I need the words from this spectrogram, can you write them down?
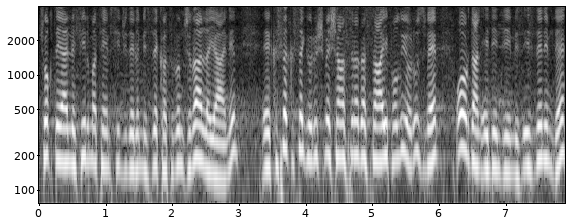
çok değerli firma temsilcilerimizle, katılımcılarla yani e, kısa kısa görüşme şansına da sahip oluyoruz ve oradan edindiğimiz izlenim de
